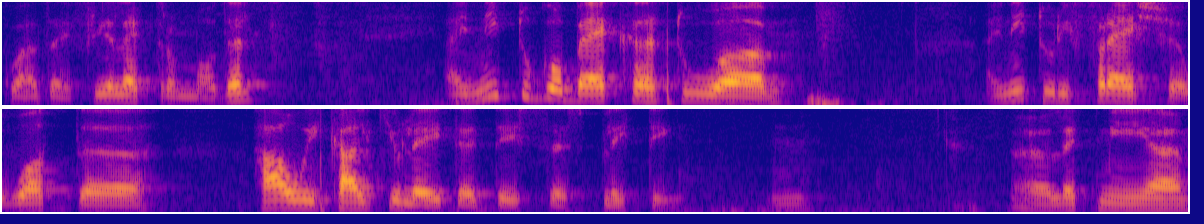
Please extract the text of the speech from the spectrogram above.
quasi-free electron model. I need to go back uh, to, um, I need to refresh what, uh, how we calculated this uh, splitting. Mm. Uh, let me, uh,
